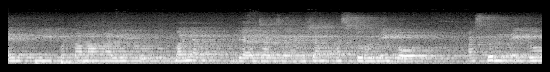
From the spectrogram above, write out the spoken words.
LP pertama kali itu banyak diajar saya. Macam kasih turun ego. Kasih turun ego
